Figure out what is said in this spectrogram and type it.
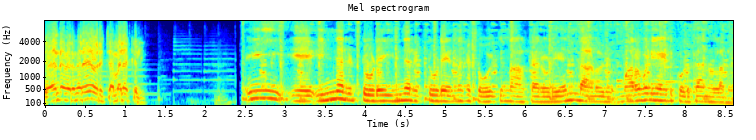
ദേണ്ട വരുന്നതേ ഒരു ചമലക്കിളി. ഈ ഇന്നർ ഇട്ടൂടെ ഇന്നർ ഇട്ടൂടെ എന്നൊക്കെ ചോദിക്കുന്ന ആൾക്കാരോട് എന്താണ് ഒരു മറുപടി ആയിട്ട് കൊടുക്കാനുള്ളത്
